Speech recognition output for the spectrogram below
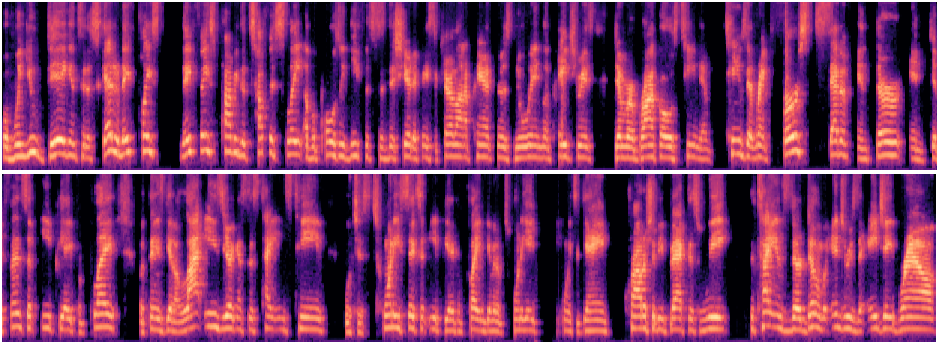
But when you dig into the schedule, they've placed they faced probably the toughest slate of opposing defenses this year. They faced the Carolina Panthers, New England Patriots, Denver Broncos team, teams that rank first, seventh, and third in defensive EPA per play. But things get a lot easier against this Titans team which is 26 in EPA per play and giving up 28 points a game. Crowder should be back this week. The Titans, they're dealing with injuries to AJ Brown,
